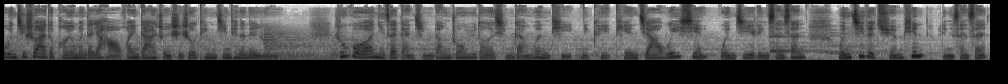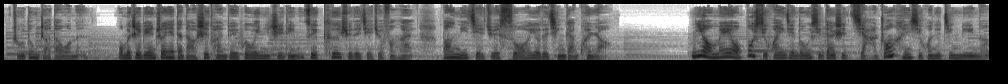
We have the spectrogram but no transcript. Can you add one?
文姬说爱的朋友们，大家好，欢迎大家准时收听今天的内容。如果你在感情当中遇到了情感问题，你可以添加微信文姬零三三，文姬的全拼零三三，主动找到我们，我们这边专业的导师团队会为你制定最科学的解决方案，帮你解决所有的情感困扰。你有没有不喜欢一件东西，但是假装很喜欢的经历呢？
